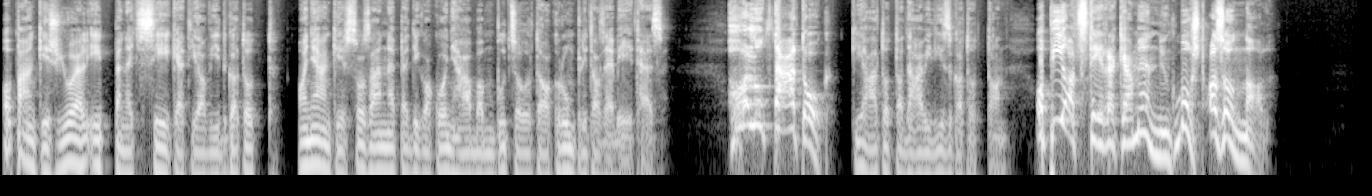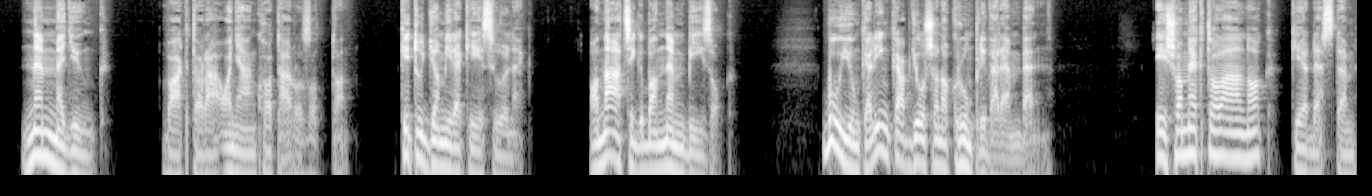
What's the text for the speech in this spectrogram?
Apánk és Joel éppen egy széket javítgatott, anyánk és Szozánne pedig a konyhában bucolta a krumplit az ebédhez. – Hallottátok? – kiáltotta Dávid izgatottan. – A piac térre kell mennünk, most, azonnal! – Nem megyünk – vágta rá anyánk határozottan. – Ki tudja, mire készülnek. A nácikban nem bízok. Bújjunk el inkább gyorsan a krumpliveremben. – És ha megtalálnak? – kérdeztem.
